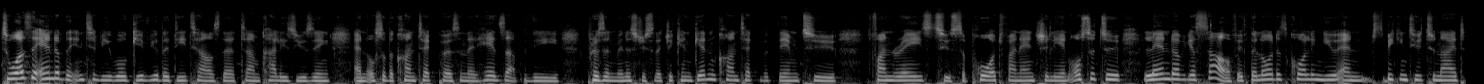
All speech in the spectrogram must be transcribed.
Towards the end of the interview, we'll give you the details that um, Kali's using and also the contact person that heads up the prison ministry so that you can get in contact with them to fundraise, to support financially, and also to lend of yourself. If the Lord is calling you and speaking to you tonight,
